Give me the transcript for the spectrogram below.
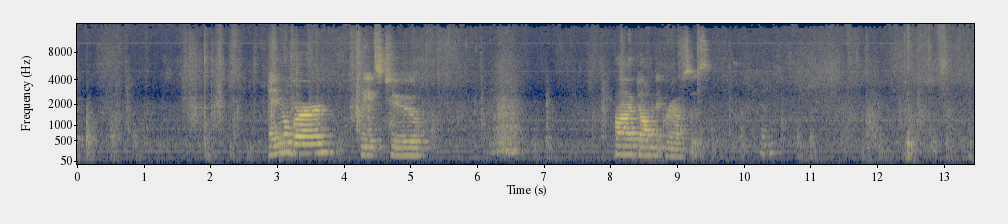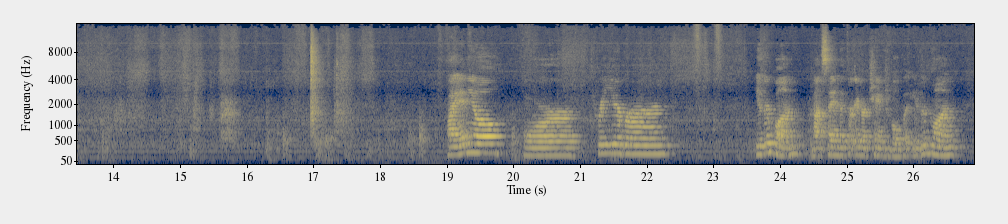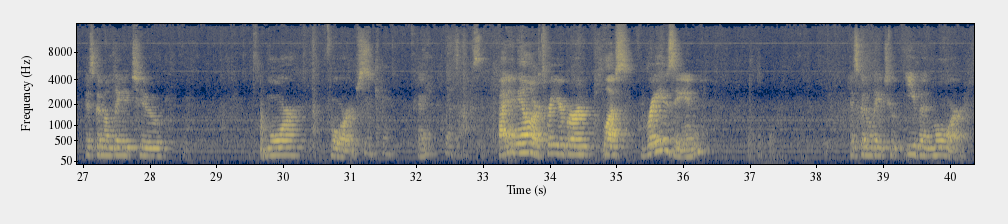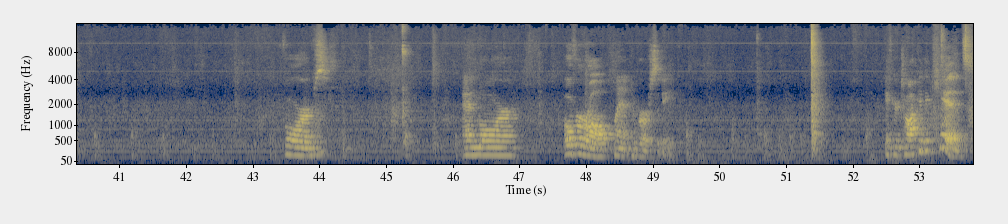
Annual burn leads to five dominant grasses. Biennial or three-year burn, either one, I'm not saying that they're interchangeable, but either one is gonna lead to more forbs, Okay, okay? Biennial or three-year burn plus grazing is gonna lead to even more forbs and more overall plant diversity. If you're talking to kids,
